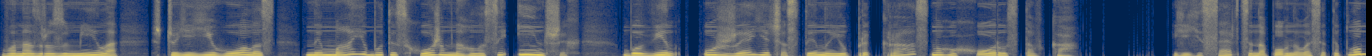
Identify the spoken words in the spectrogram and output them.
Вона зрозуміла, що її голос не має бути схожим на голоси інших, бо він уже є частиною прекрасного хору ставка. Її серце наповнилося теплом,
